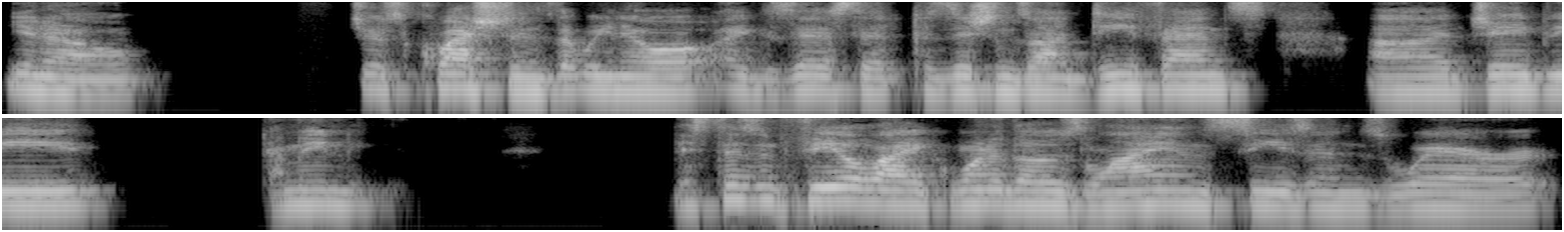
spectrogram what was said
you know, just questions that we know exist at positions on defense. Uh, JB, I mean, this doesn't feel like one of those Lions seasons where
